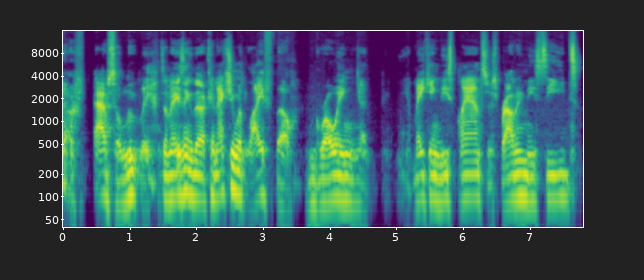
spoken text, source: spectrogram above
Yeah, absolutely. It's amazing the connection with life, though, growing, and making these plants or sprouting these seeds.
